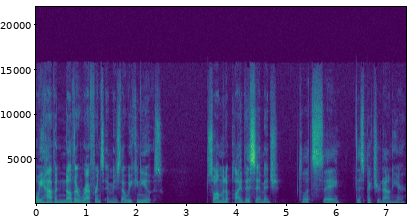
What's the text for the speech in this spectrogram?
we have another reference image that we can use. So I'm going to apply this image to let's say this picture down here.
